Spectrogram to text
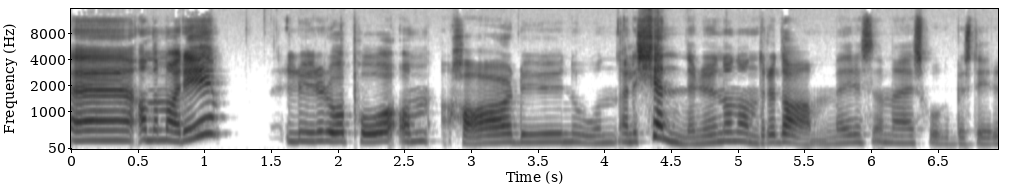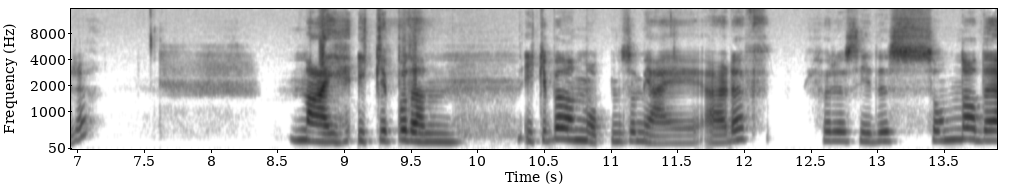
Eh, Anne Mari lurer òg på om har du noen, eller kjenner du noen andre damer som er skogbestyrere? Nei, ikke på den, ikke på den måten som jeg er det. For å si det sånn, da. Det,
